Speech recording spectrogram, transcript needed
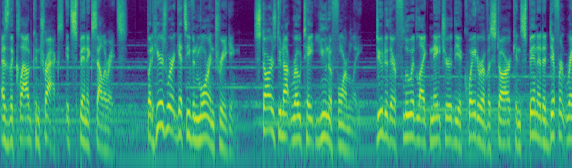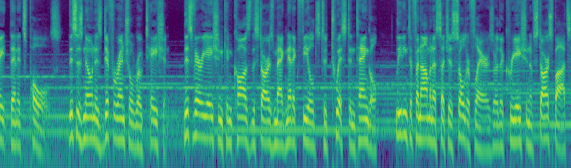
as the cloud contracts, its spin accelerates. But here's where it gets even more intriguing. Stars do not rotate uniformly. Due to their fluid-like nature, the equator of a star can spin at a different rate than its poles. This is known as differential rotation. This variation can cause the star's magnetic fields to twist and tangle, leading to phenomena such as solar flares or the creation of star spots,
